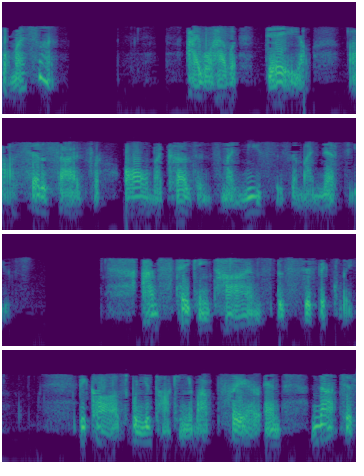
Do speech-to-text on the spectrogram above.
for my son. I will have a day uh, set aside for all my cousins, my nieces, and my nephews. I'm taking time specifically because when you're talking about prayer, and not just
